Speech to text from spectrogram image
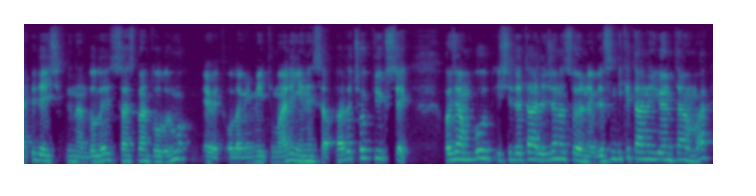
IP değişikliğinden dolayı suspend olur mu? Evet olabilme ihtimali yeni hesaplarda çok yüksek. Hocam bu işi detaylıca nasıl öğrenebilirsin? İki tane yöntem var.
